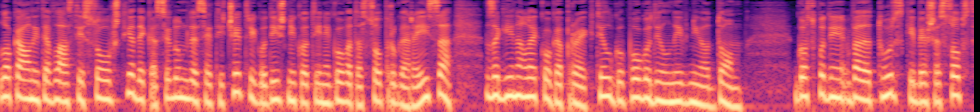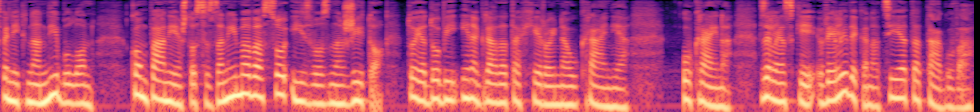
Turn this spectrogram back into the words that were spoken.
Локалните власти соопштија дека 74 годишникот и неговата сопруга Раиса загинале кога проектил го погодил нивниот дом. Господин Вадатурски беше собственик на Нибулон, компанија што се занимава со извоз на жито. Тој ја доби и наградата Херој на Украина. Украина. Зеленски вели дека нацијата тагува.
